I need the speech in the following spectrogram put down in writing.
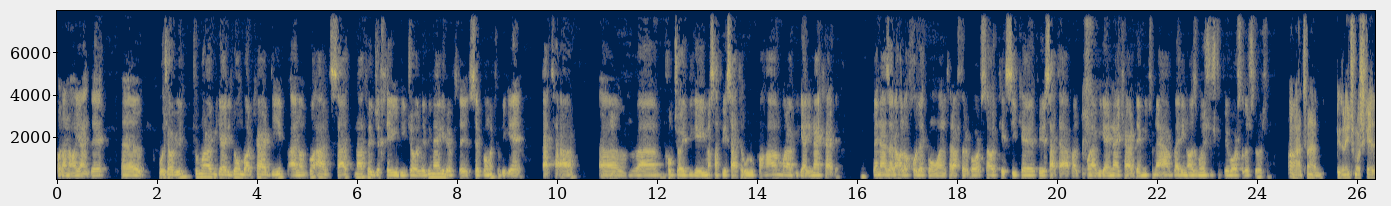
پلان آینده جاوی تو مربیگری دنبال کردی الان تو ارصد نتایج خیلی جالبی نگرفته. سوم تو دیگه قطر. و خب جای دیگه ای مثلا توی سطح اروپا هم مربیگری نکرده. به نظر حالا خودت به عنوان طرفدار بارسا کسی که توی سطح اول مربیگری نکرده می‌تونه اولین آزمایشش توی بارسا داشته باشه؟ آه حتما. بدون هیچ مشکل.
